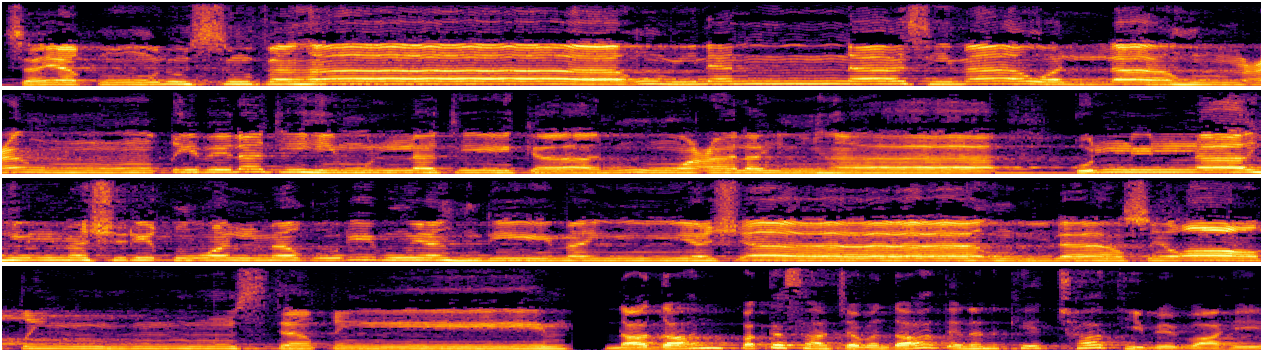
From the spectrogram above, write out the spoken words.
سيقول السفهاء من الناس ما ولاهم عن قبلتهم التي كانوا عليها. قل لله المشرق والمغرب يهدي من يشاء إلى صراط مستقيم. نادان پڪ سان چوندا تنن انن کي ڇا ٿي ويو آهي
